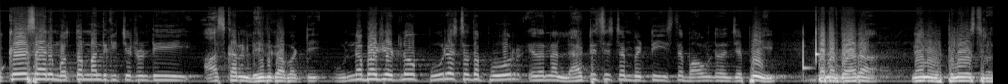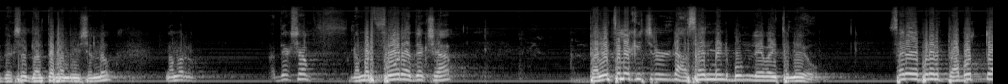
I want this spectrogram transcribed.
ఒకేసారి మొత్తం మందికి ఇచ్చేటువంటి ఆస్కారం లేదు కాబట్టి ఉన్న బడ్జెట్లో పూరెస్ట్ ఆఫ్ ద పూర్ ఏదైనా లాటరీ సిస్టమ్ పెట్టి ఇస్తే బాగుంటుందని చెప్పి తమ ద్వారా నేను తెలియజేస్తున్నాను అధ్యక్ష దళిత బంధు విషయంలో. నంబర్ అధ్యక్ష నంబర్ ఫోర్ అధ్యక్ష దళితులకు ఇచ్చినటువంటి అసైన్మెంట్ భూములు ఏవైతున్నాయో. సరే ఎప్పుడైనా ప్రభుత్వ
